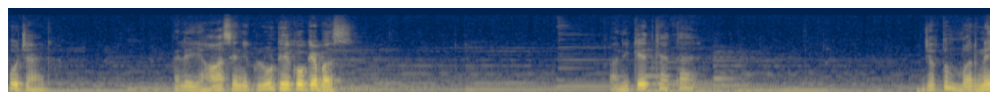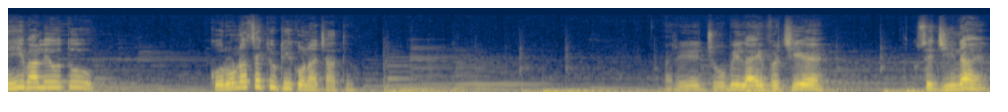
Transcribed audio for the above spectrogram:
हो जाएगा। पहले यहाँ से निकलू, ठीक होके बस। अनिकेत कहता है, जब तुम मरने ही वाले हो तो कोरोना से क्यों ठीक होना चाहते हो? अरे, जो भी लाइफ बची है, उसे जीना है।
